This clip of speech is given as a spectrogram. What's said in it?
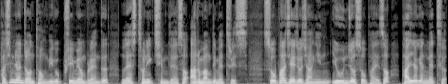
80년 전통 미국 프리미엄 브랜드 레스토닉 침대에서 아르망디 매트리스, 소파 제조 장인 유운조 소파에서 반려견 매트,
